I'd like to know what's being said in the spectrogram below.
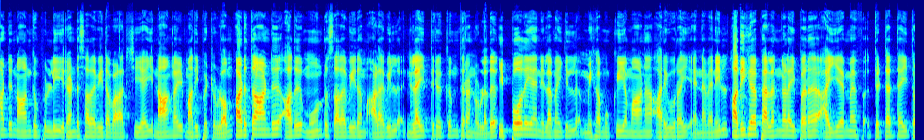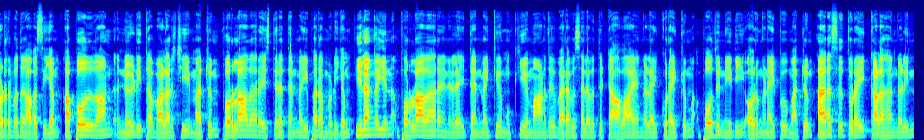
ஆண்டு நான்கு புள்ளி இரண்டு சதவீத வளர்ச்சியை நாங்கள் மதிப்பிட்டுள்ளோம். அடுத்த ஆண்டு அது மூன்று சதவீதம் அளவில் நிலைத்திருக்கும் திறன் உள்ளது. இப்போதைய நிலைமையில் மிக முக்கியமான அறிவுரை என்னவெனில் அதிக பலன்களை பெற ஐஎம்எஃப் திட்டத்தை தொடர்வது அவசியம். அப்போதுதான் நீடித்த வளர்ச்சி மற்றும் பொருளாதார ஸ்திரத்தன்மை பெற முடியும். இலங்கையின் பொருளாதார நிலைத்தன்மைக்கு முக்கியமானது வரவு செலவு திட்ட அபாயங்களை குறைக்கும் பொது நிதி ஒருங்கிணைப்பு மற்றும் அரசு துறை கழகங்களின்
